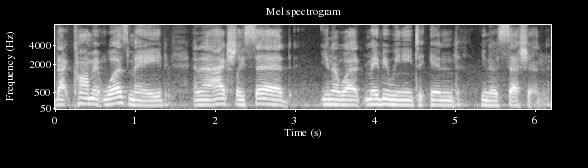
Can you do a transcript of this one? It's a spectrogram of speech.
That comment was made, and I actually said, you know what, maybe we need to end, you know, session.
